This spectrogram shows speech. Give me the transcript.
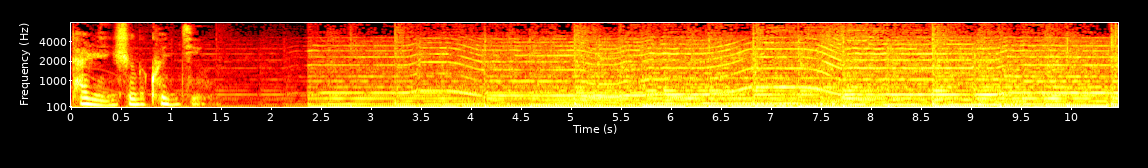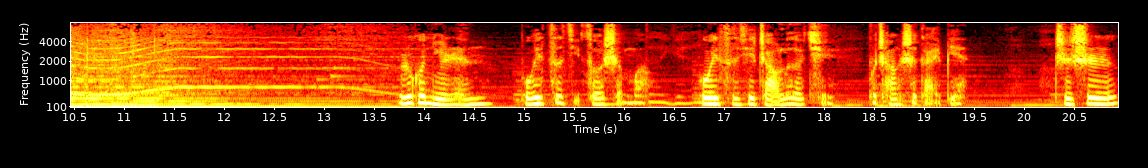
他人生的困境。如果女人不为自己做什么，不为自己找乐趣，不尝试改变，只是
